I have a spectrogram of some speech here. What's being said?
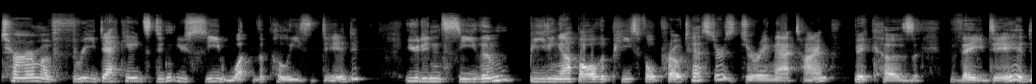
term of three decades, didn't you see what the police did? You didn't see them beating up all the peaceful protesters during that time, because they did.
